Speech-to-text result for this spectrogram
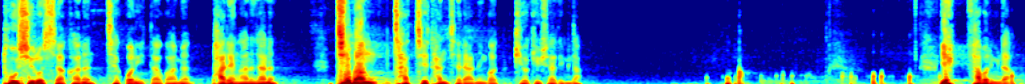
도시로 시작하는 채권이 있다고 하면 발행하는 자는 지방자치단체라는 것 기억해 주셔야 됩니다. 예, 4번입니다.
